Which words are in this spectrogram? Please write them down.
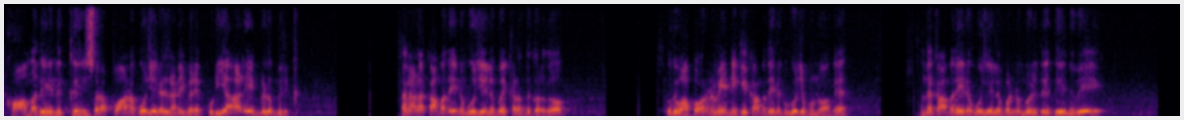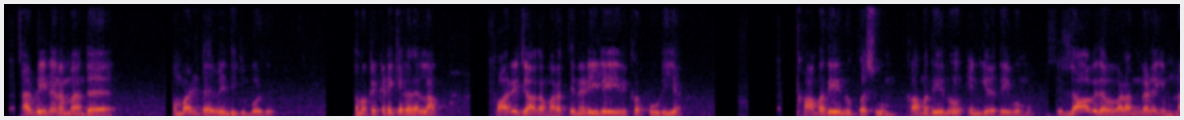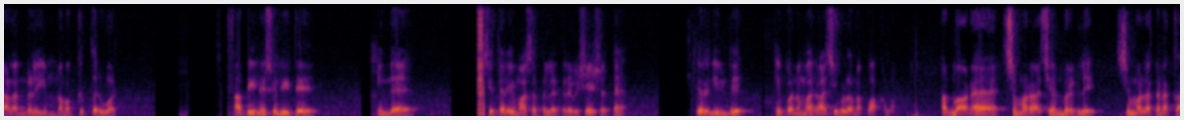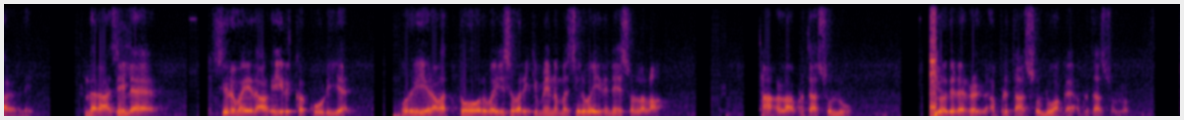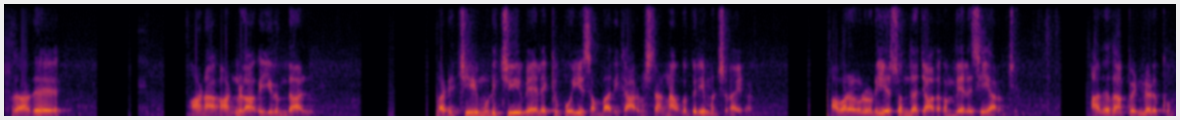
காமதேனுக்கு சிறப்பான பூஜைகள் நடைபெறக்கூடிய ஆலயங்களும் இருக்கு. அதனால் காமதேனு பூஜையில் போய் கலந்துக்கிறதோ பொதுவாக பௌர்ணமி அன்னைக்கு காமதேனுக்கு பூஜை பண்ணுவாங்க. அந்த காமதேனு பூஜையில் பண்ணும் பொழுது தேனுவே அப்படின்னு நம்ம அந்த அம்பாள்கிட்ட வேண்டிக்கும் பொழுது நமக்கு கிடைக்கிறதெல்லாம் பாரிஜாத மரத்தினடியிலே இருக்கக்கூடிய காமதேனு பசுவும் காமதேனு என்கிற தெய்வமும் எல்லாவித வளங்களையும் நலங்களையும் நமக்கு தருவாள். அப்படின்னு சொல்லிட்டு இந்த சித்திரை மாசத்துல இருக்கிற விசேஷத்தை தெரிஞ்சுக்கிட்டு இப்போ நம்ம ராசி பலனை பார்க்கலாம். அன்பான சிம்மராசி அன்பர்களே சிம்ம லக்னக்காரர்களே இந்த ராசியில் சிறு வயதாக இருக்கக்கூடிய ஒரு இருபத்தோரு வயசு வரைக்குமே நம்ம சிறு வயதுனே சொல்லலாம். நாங்கள்லாம் அப்படித்தான் சொல்லுவோம். ஜோதிடர்கள் அப்படித்தான் சொல்லுவாங்க அப்படித்தான் சொல்லணும். அதாவது ஆனா ஆண்களாக இருந்தால் படித்து முடித்து வேலைக்கு போய் சம்பாதிக்க ஆரம்பிச்சிட்டாங்கன்னா அவங்க பெரிய மனுஷன் ஆகிடுறாங்க அவரவர்களுடைய சொந்த ஜாதகம் வேலை செய்ய ஆரம்பிச்சிடும். அதுதான் பெண்களுக்கும்.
